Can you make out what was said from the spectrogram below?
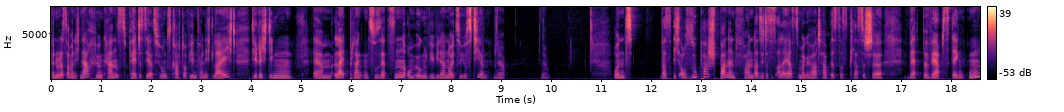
Wenn du das aber nicht nachfühlen kannst, fällt es dir als Führungskraft auf jeden Fall nicht leicht, die richtigen ähm, Leitplanken zu setzen, um irgendwie wieder neu zu justieren. Ja. Ja. Und was ich auch super spannend fand, als ich das das allererste Mal gehört habe, ist das klassische Wettbewerbsdenken,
